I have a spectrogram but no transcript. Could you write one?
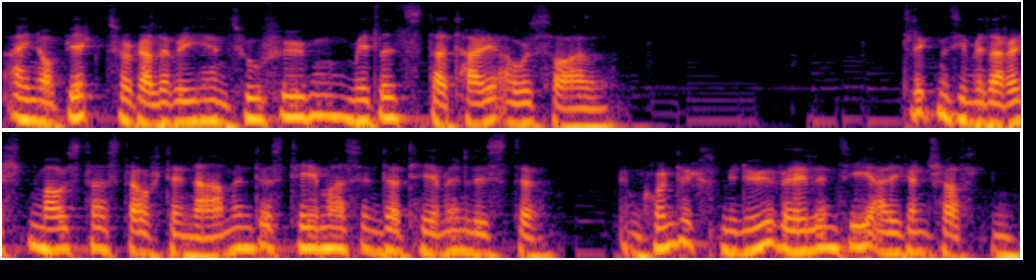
Ein Objekt zur Galerie hinzufügen mittels Dateiauswahl. Klicken Sie mit der rechten Maustaste auf den Namen des Themas in der Themenliste. Im Kontextmenü wählen Sie Eigenschaften.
